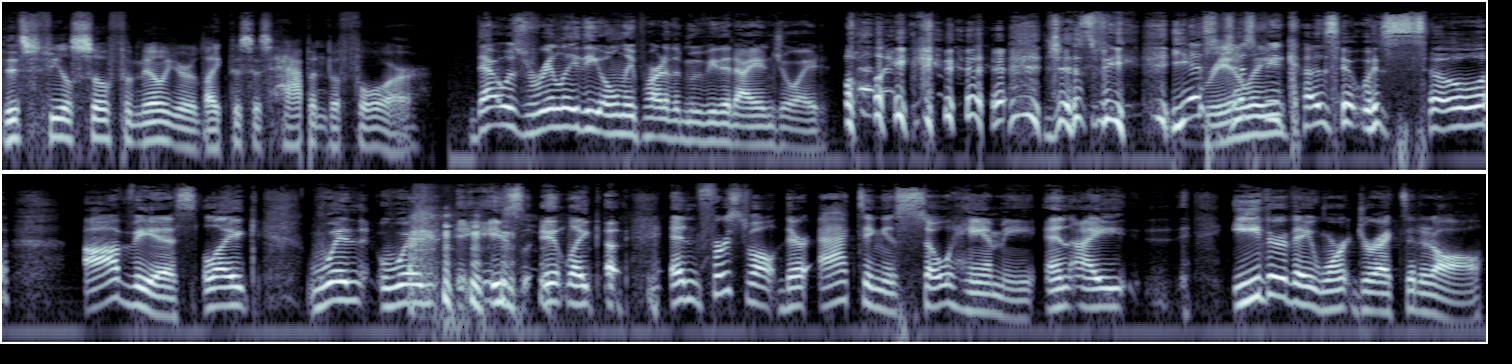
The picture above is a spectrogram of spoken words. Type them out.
This feels so familiar, like this has happened before. That was really the only part of the movie that I enjoyed. like, just be yes, just because it was so obvious. Like when when he's it like, uh, and first of all, their acting is so hammy, and I either they weren't directed at all.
